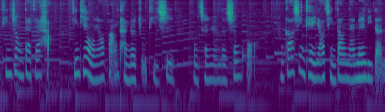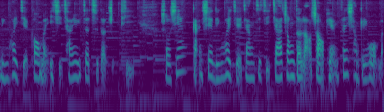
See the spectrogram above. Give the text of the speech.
听众，大家好。今天我们要访谈的主题是府城人的生活。很高兴可以邀请到南美里的林慧姐跟我们一起参与这次的主题。首先，感谢林慧姐将自己家中的老照片分享给我们。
